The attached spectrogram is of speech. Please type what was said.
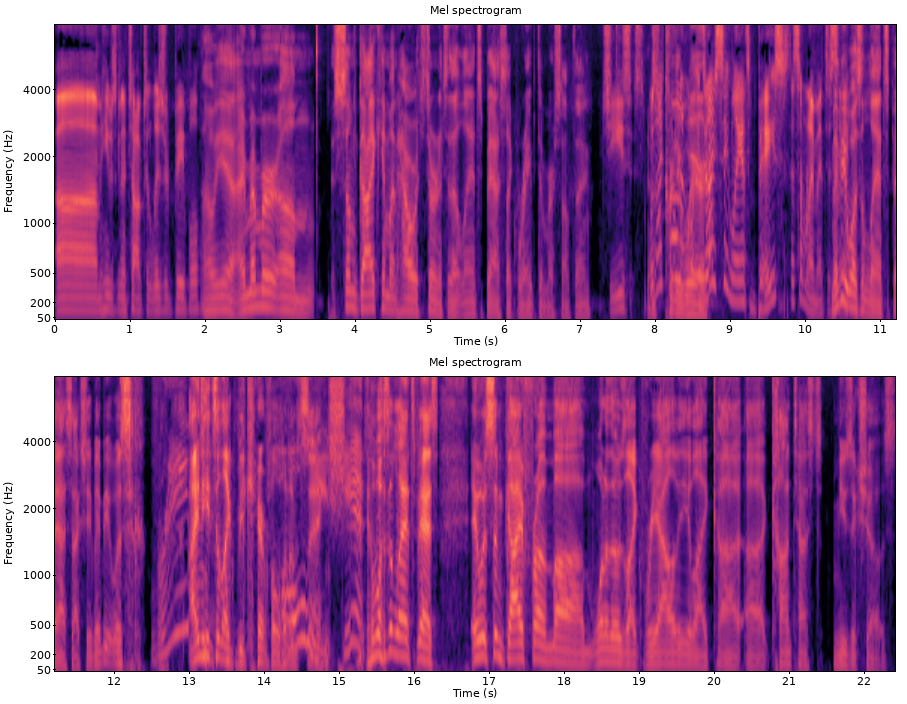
Um, he was going to talk to lizard people. oh yeah, I remember. Um, some guy came on Howard Stern and said that Lance Bass like raped him or something. Jesus, was I pretty calling him? weird. Did I say Lance Bass? That's not what I meant to say. Maybe it wasn't Lance Bass actually. Maybe it was. Raped I need to like be careful what I'm saying. Holy shit! It wasn't Lance Bass. It was some guy from um, one of those like reality like uh, uh, contest music shows.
